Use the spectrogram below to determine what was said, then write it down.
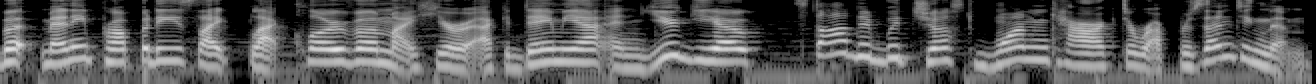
but many properties like Black Clover, My Hero Academia, and Yu-Gi-Oh! started with just one character representing them.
